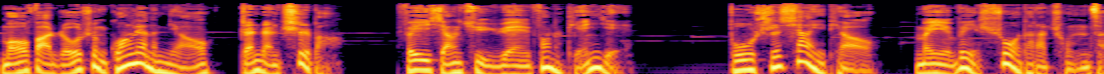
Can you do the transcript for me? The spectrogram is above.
毛发柔顺光亮的鸟展展翅膀，飞翔去远方的田野，捕食下一条美味硕大的虫子。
